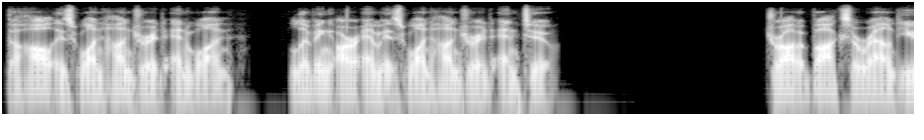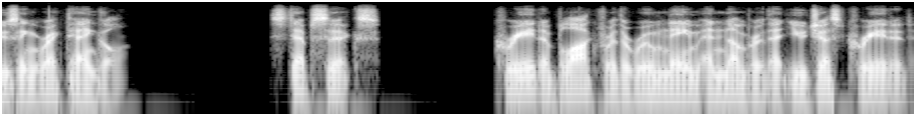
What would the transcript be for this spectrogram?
the hall is 101, living RM is 102. Draw a box around using rectangle. Step 6. Create a block for the room name and number that you just created.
